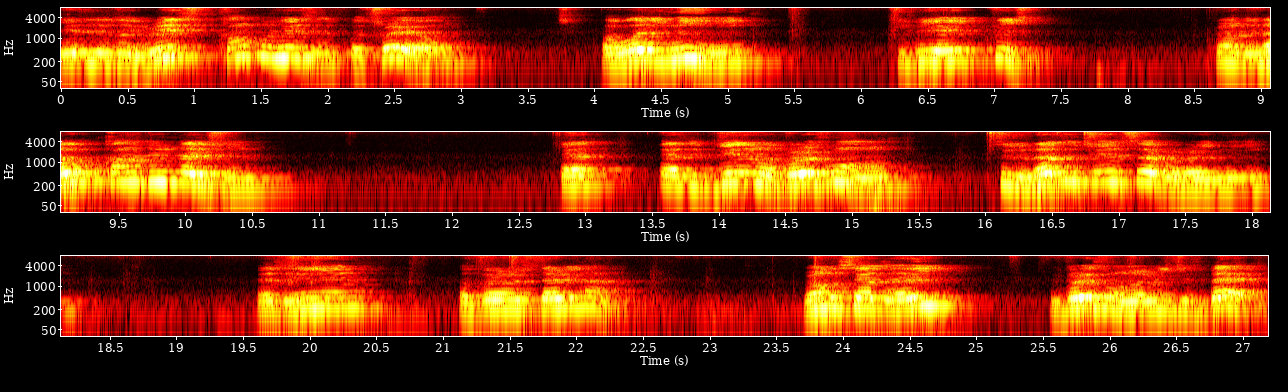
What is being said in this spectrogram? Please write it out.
It is a rich, comprehensive portrayal of what it means to be a Christian. From the no condemnation at, at the beginning of verse 1 to the nothing can separate me at the end of verse 39. Romans chapter 8, verse 1 reaches back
